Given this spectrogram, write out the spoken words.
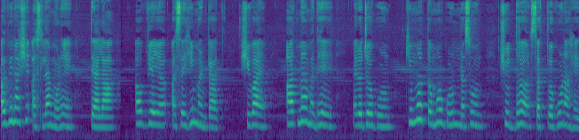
अविनाशी असल्यामुळे त्याला अव्यय असेही म्हणतात. शिवाय आत्म्यामध्ये रजोगुण किंवा तमोगुण नसून शुद्ध सत्वगुण आहेत.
